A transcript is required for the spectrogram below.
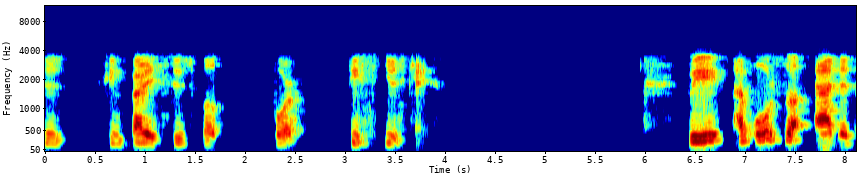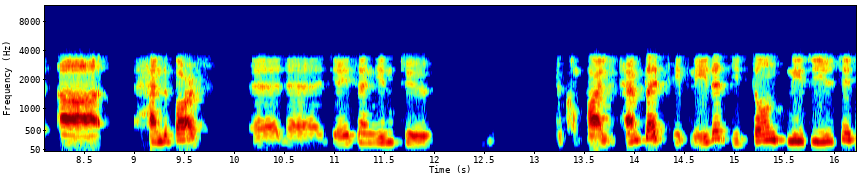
it seemed very suitable for this use case. We have also added uh, handlebars, uh, the JS engine to to compile the templates if needed. You don't need to use it.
